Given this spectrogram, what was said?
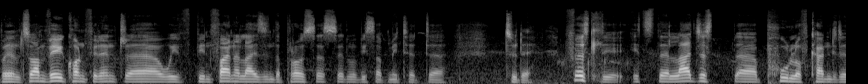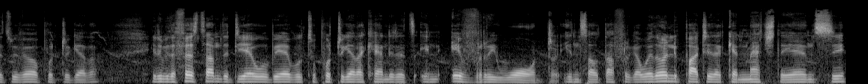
build. So I'm very confident. Uh, we've been finalizing the process, it will be submitted uh, today. Firstly, it's the largest uh, pool of candidates we've ever put together. It'll be the first time the DA will be able to put together candidates in every ward in South Africa. We're the only party that can match the ANC,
